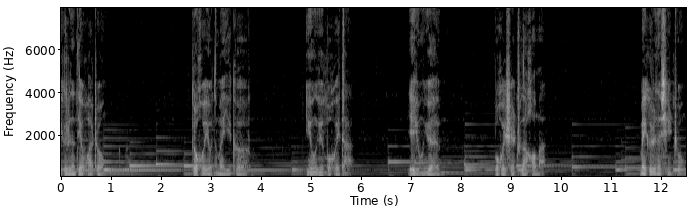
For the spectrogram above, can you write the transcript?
每个人的电话中，都会有那么一个永远不会打，也永远不会删除的号码。每个人的心中，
